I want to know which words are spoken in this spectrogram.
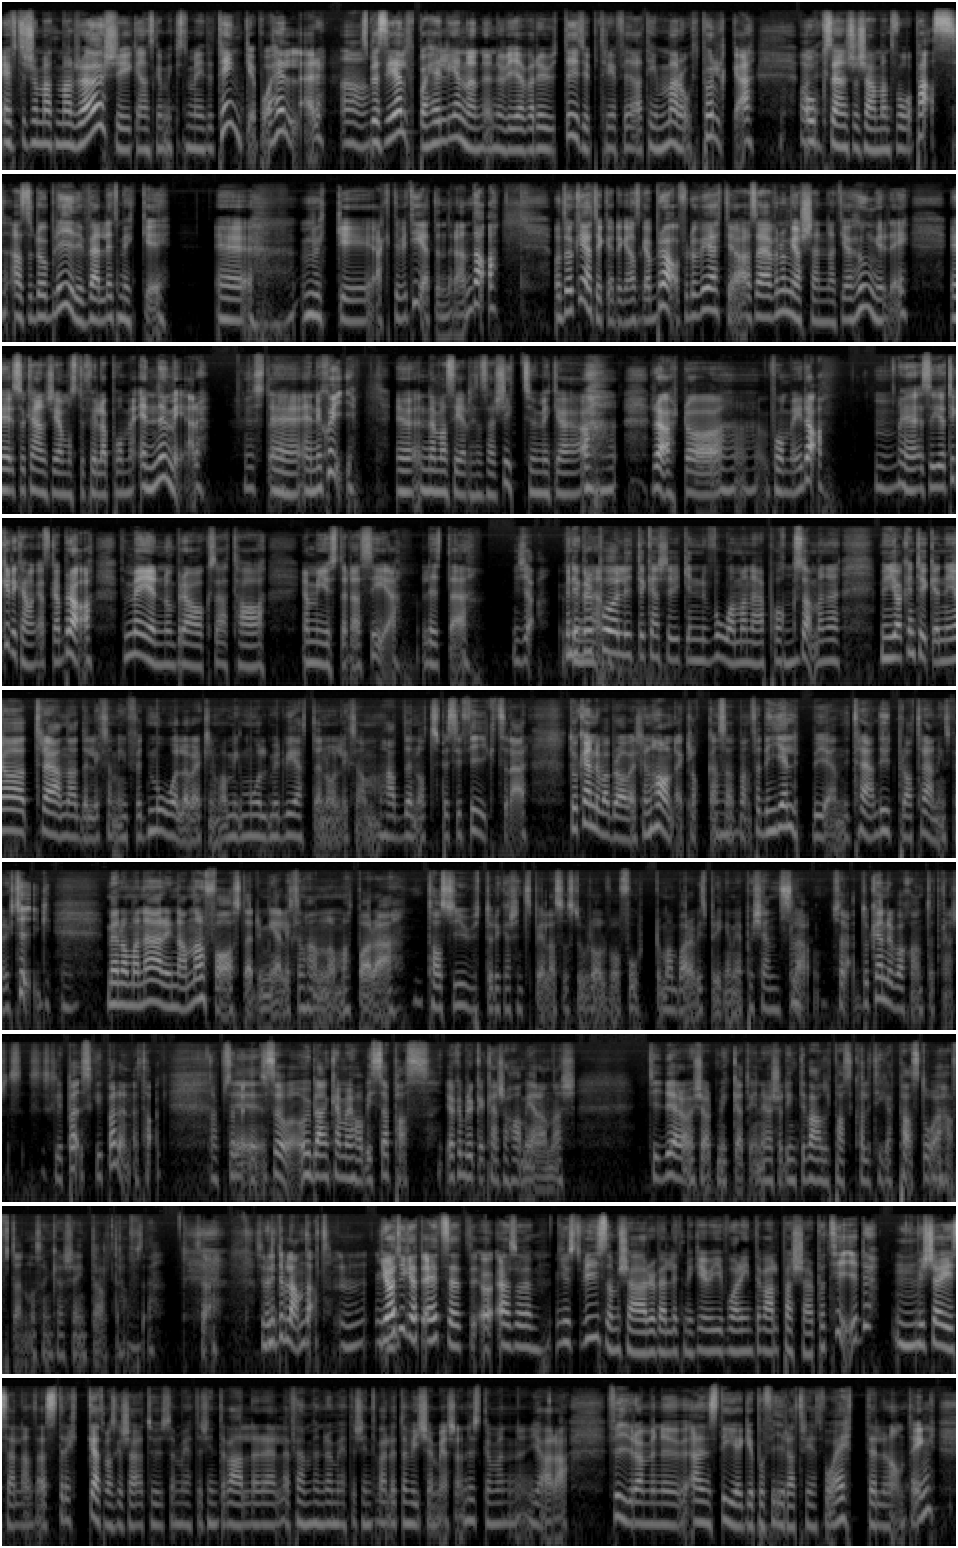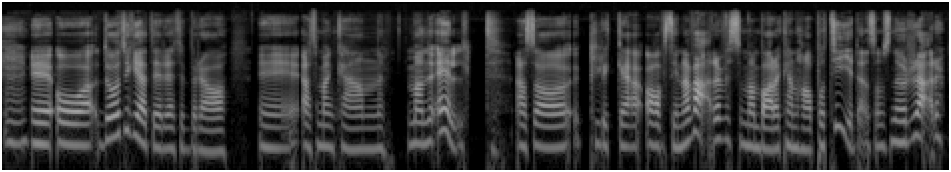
eftersom att man rör sig ganska mycket som man inte tänker på heller. Ja. Speciellt på helgerna nu när vi har varit ute i typ 3-4 timmar och åkt pulka. Oj. Och sen så kör man två pass. Alltså då blir det väldigt mycket, eh, mycket aktivitet under en dag. Och då kan jag tycka det är ganska bra, för då vet jag, alltså även om jag känner att jag är hungrig, eh, så kanske jag måste fylla på med ännu mer eh, energi. Eh, när man ser liksom så här, shit hur mycket jag har rört och, på mig idag. Mm. Eh, så jag tycker det kan vara ganska bra. För mig är det nog bra också att ha, ja men just det där se lite Ja, men det beror på lite kanske vilken nivå man är på mm. också. Mm. Men, men jag kan tycka när jag tränade liksom inför ett mål och verkligen var målmedveten och liksom hade något specifikt sådär, då kan det vara bra att verkligen ha den där klockan, mm. så att man, för den hjälper ju en i träning, det är ju ett bra träningsverktyg. Mm. Men om man är i en annan fas där det mer liksom handlar om att bara ta sig ut och det kanske inte spelar så stor roll vad fort och man bara vill springa mer på känsla, mm. och sådär, då kan det vara skönt att kanske slippa, skippa den ett tag. Absolut. Eh, så, och ibland kan man ju ha vissa pass, jag kan brukar kanske ha mer annars tidigare har kört mycket, att när jag har kört intervallpass, kvalitetspass, då har jag haft den och sen kanske jag inte alltid haft det. Så, så det är lite blandat. Mm. Jag tycker att ett sätt, alltså just vi som kör väldigt mycket i våra intervallpass kör på tid. Mm. Vi kör ju sällan så här sträcka, att man ska köra 1000 meters intervaller eller 500 meters intervaller, utan vi kör mer så här, nu ska man göra fyra minuter, en stege på 4, 3, 2, 1 eller någonting. Mm. Eh, och då tycker jag att det är rätt bra eh, att man kan manuellt alltså klicka av sina varv så man bara kan ha på tiden som snurrar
